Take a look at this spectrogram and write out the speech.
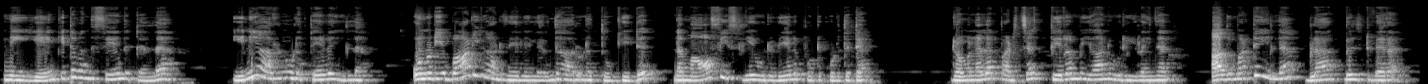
நீ என்கிட்ட வந்து சேர்ந்துட்டல்ல? இனி அருணோட தேவை இல்ல. உன்னுடைய பாடி கார்டு வேலையில இருந்து அருணை தூக்கிட்டு நம்ம ஆபீஸ்லயே ஒரு வேலை போட்டு கொடுத்துட்டேன். ரொம்ப நல்லா படிச்ச திறமையான ஒரு இளைஞன். அது மட்டும் இல்ல பிளாக் பெல்ட் வேற.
